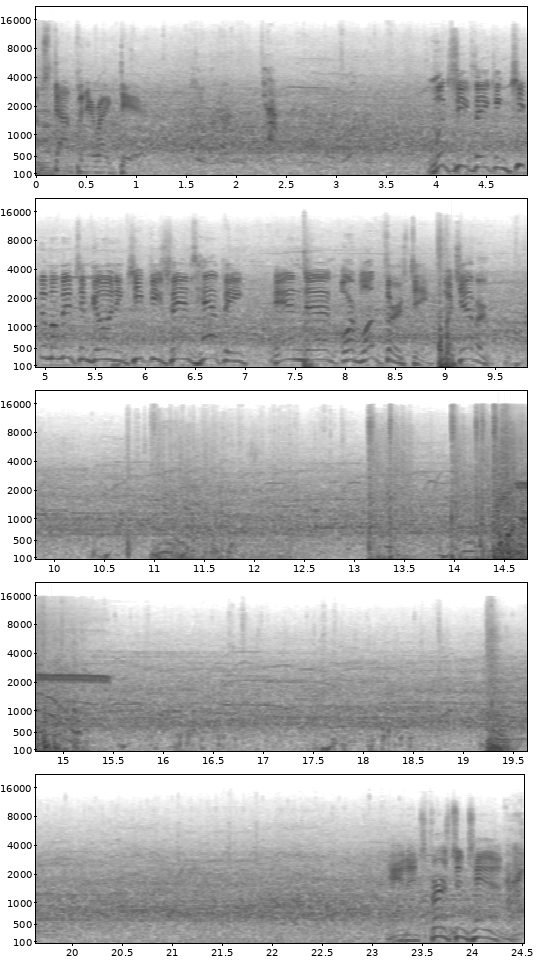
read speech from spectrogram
I'm stopping it right there. Let's see if they can keep the momentum going and keep these fans happy and uh, or bloodthirsty, whichever. it's first and ten. Hot.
